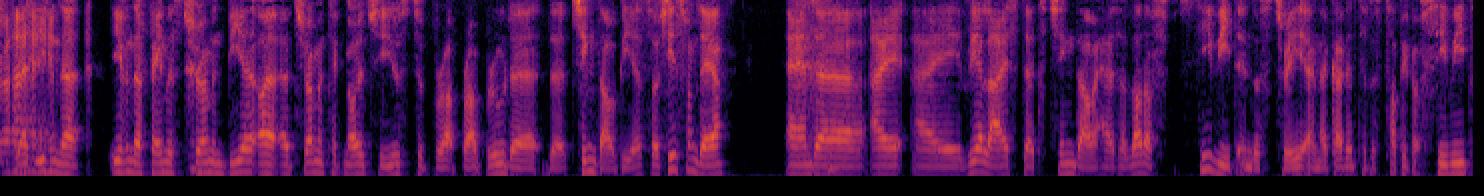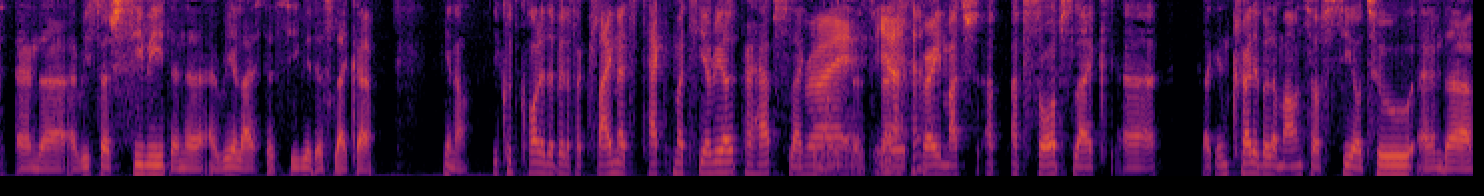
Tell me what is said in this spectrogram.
right. there's even a even a famous German beer, a German technology used to brew the the Qingdao beer. So she's from there and uh, I, I realized that Qingdao has a lot of seaweed industry, and I got into this topic of seaweed, and uh, I researched seaweed, and uh, I realized that seaweed is like a, you know, you could call it a bit of a climate tech material, perhaps. Like right. you know, it's, it's very yeah. very much ab- absorbs like uh, like incredible amounts of CO two, and uh,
